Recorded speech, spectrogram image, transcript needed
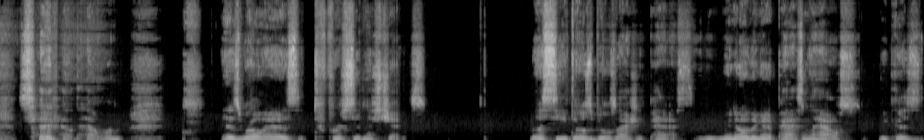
Sorry about that one, as well as for stimulus checks. Let's see if those bills actually pass. We know they're going to pass in the House because,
